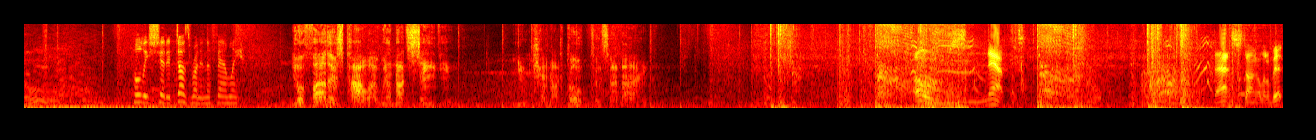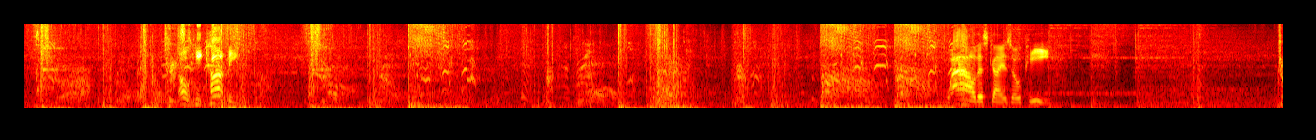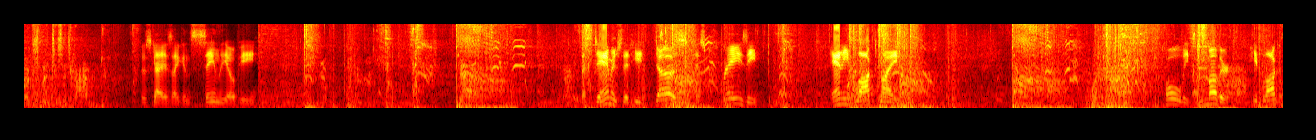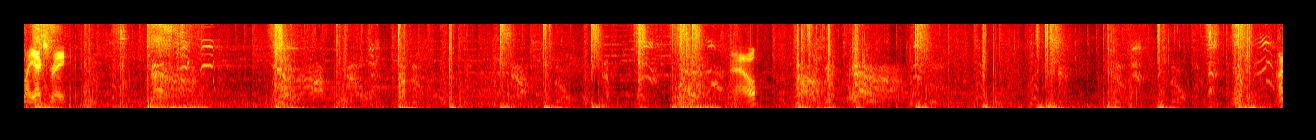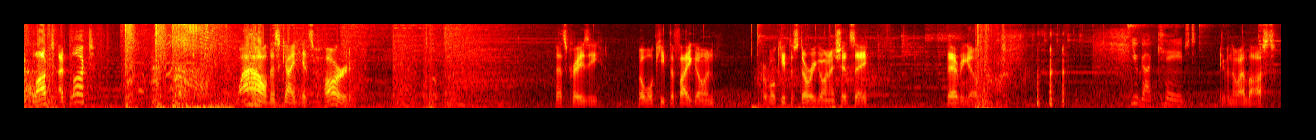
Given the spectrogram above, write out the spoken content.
Ooh. Holy shit, it does run in the family. Your father's power will not save you. You cannot hope to survive. Oh, snap. That stung a little bit. Oh, he caught me. Wow, this guy is OP. Judgment is at hand. This guy is like insanely OP. The damage that he does is crazy. And he blocked my... Holy mother. He blocked my x-ray. Blocked. I blocked. Wow, this guy hits hard. That's crazy. But we'll keep the fight going. Or we'll keep the story going, I should say. There we go. You got caged. Even though I lost.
